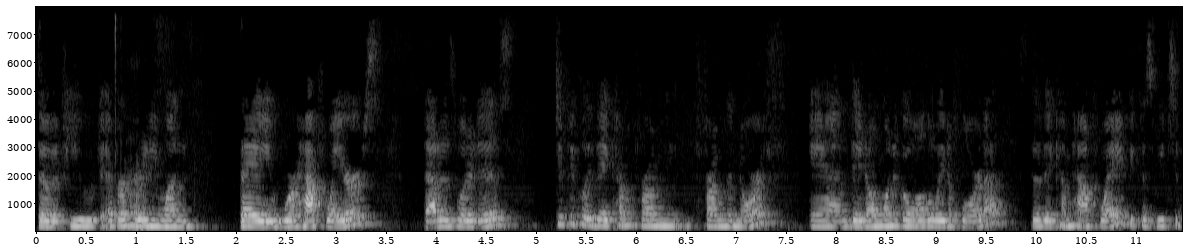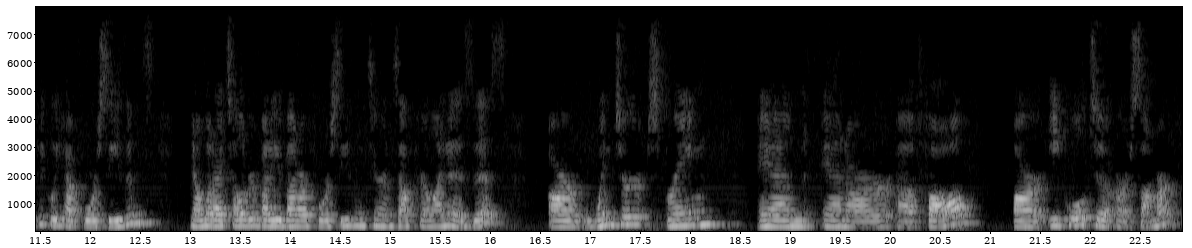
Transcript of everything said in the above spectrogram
So if you've ever heard anyone say we're halfwayers, that is what it is. Typically they come from, from the north and they don't want to go all the way to Florida. So they come halfway because we typically have four seasons. Now what I tell everybody about our four seasons here in South Carolina is this. Our winter, spring, and, and our uh, fall are equal to our summer.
